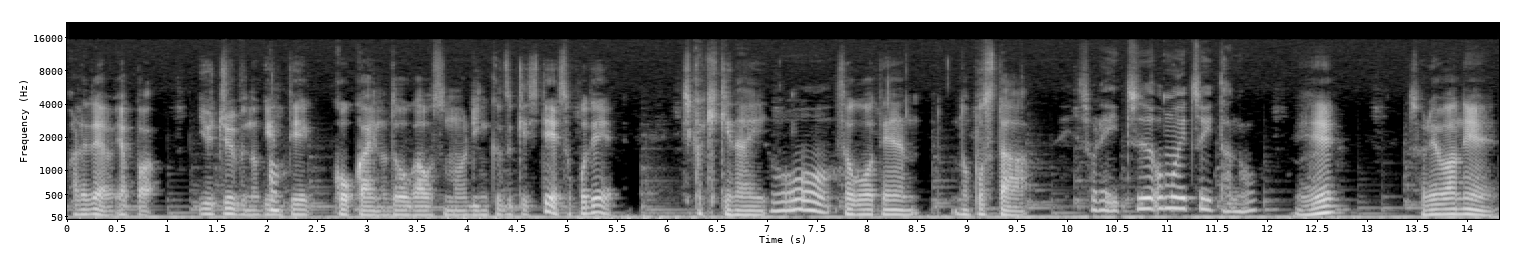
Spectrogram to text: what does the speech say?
あれだよ、やっぱ、YouTube の限定公開の動画をそのリンク付けして、そこでしか聞けない総合点のポスタそれいつ思いついたの？ー。え？それはね、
